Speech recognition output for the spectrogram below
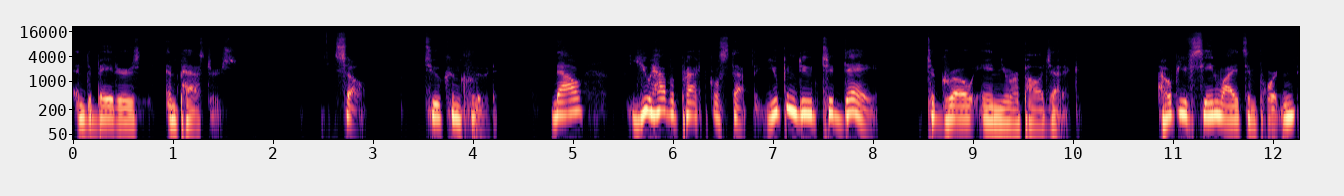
and debaters and pastors. So, to conclude, now you have a practical step that you can do today to grow in your apologetic. I hope you've seen why it's important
